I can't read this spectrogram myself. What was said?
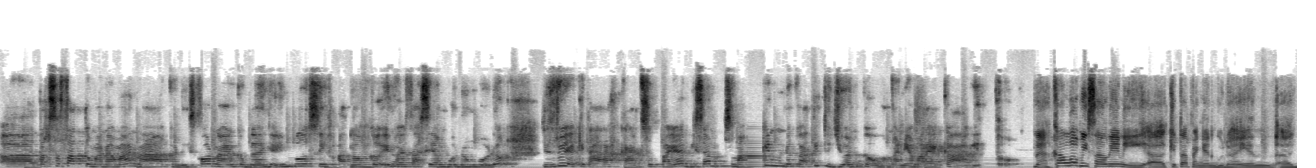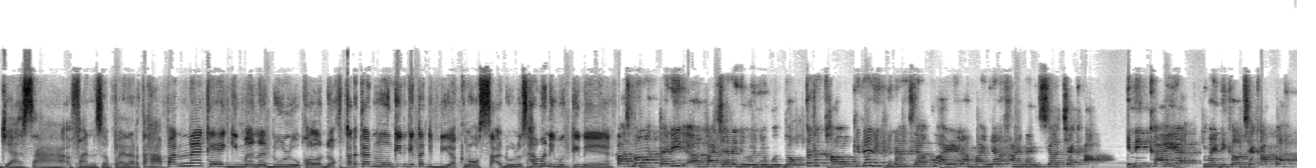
uh, tersesat ke mana-mana, ke diskonan, ke belanja impulsif, atau yeah. ke investasi yang bodong-bodong, justru ya kita arahkan supaya bisa semakin mendekati tujuan keuangannya mereka gitu. Nah, kalau misalnya nih uh, kita pengen gunain uh, jasa financial planner, tahapannya kayak gimana dulu? Kalau dokter kan mungkin kita didiagnosa dulu sama nih mungkin ya. Pas banget tadi uh, Kak Cara juga nyebut dokter, kalau kita di finansialku ada namanya financial check up. Ini kayak medical check up lah.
